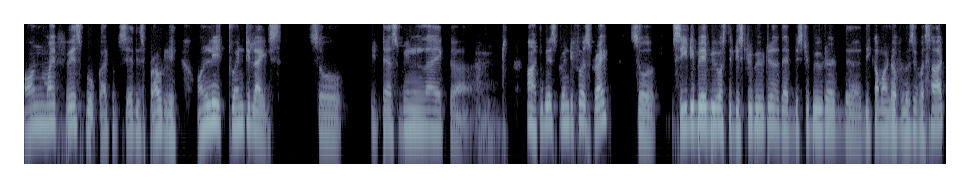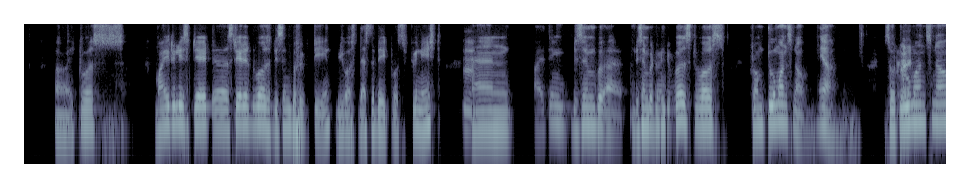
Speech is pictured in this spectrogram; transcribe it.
on my Facebook, I could say this proudly, only 20 likes. So it has been like uh, ah today's 21st right so cd baby was the distributor that distributed the, the command of lucifer's heart uh, it was my release date uh, stated was december 15th because that's the date it was finished Mm. and i think december uh, december 21st was from two months now yeah so two Right. months now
